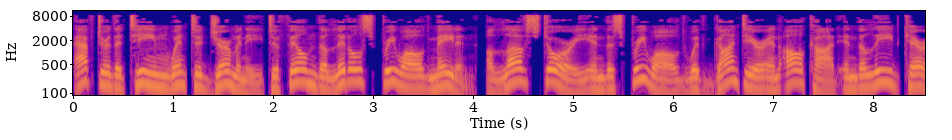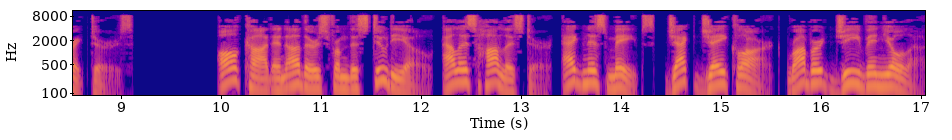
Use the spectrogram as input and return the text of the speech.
After the team went to Germany to film The Little Spreewald Maiden, a love story in the Spreewald with Gauntier and Olcott in the lead characters. Olcott and others from the studio, Alice Hollister, Agnes Mapes, Jack J. Clark, Robert G. Vignola,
